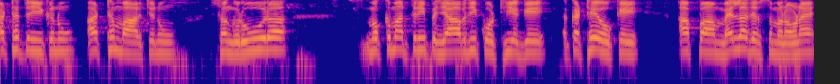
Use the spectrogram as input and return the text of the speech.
8 ਤਰੀਕ ਨੂੰ 8 ਮਾਰਚ ਨੂੰ ਸੰਗਰੂਰ ਮੁੱਖ ਮੰਤਰੀ ਪੰਜਾਬ ਦੀ ਕੋਠੀ ਅੱਗੇ ਇਕੱਠੇ ਹੋ ਕੇ ਆਪਾਂ ਮਹਿਲਾ ਦਿਵਸ ਮਨਾਉਣਾ ਹੈ।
